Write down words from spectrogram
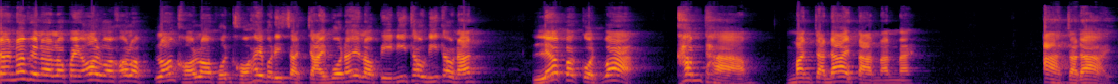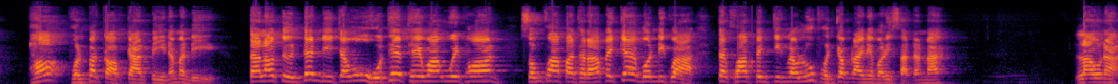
ดังนั้นเวลาเราไปอ้อนวอนเขาเราร้องขอรอผลขอให้บริษัทจ่ายโบนัสให้เราปีนี้เท่านี้เท่านั้น แล้วปรากฏว่าคำถามมันจะได้ตามนั้นไหมอาจจะได้ เพราะผลประกอบการปีนั้นมันดี แต่เราตื่นเต้นดีจะว่าโอ้โหเทพเทวาอวยพร สมความปรารถนาไปแก้บนดีกว่า แต่ความเป็นจริงเรารู้ผลกำไรในบริษัทนั้นไหมเราน่ะ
